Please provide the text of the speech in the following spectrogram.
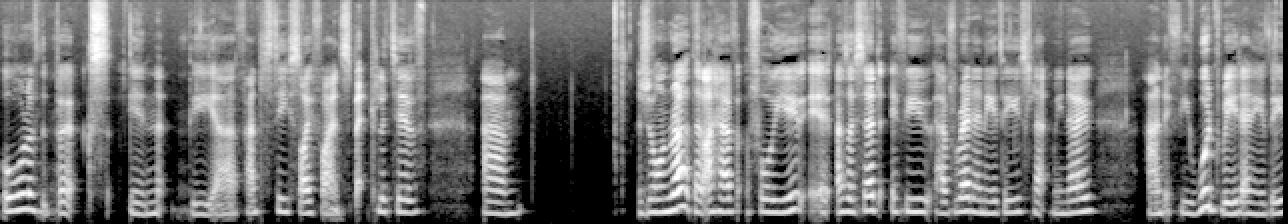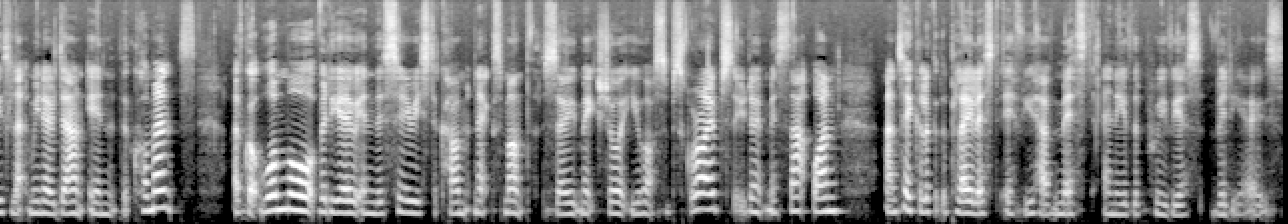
all of the books in the uh, fantasy, sci-fi, and speculative um, genre that I have for you. As I said, if you have read any of these, let me know. And if you would read any of these, let me know down in the comments. I've got one more video in this series to come next month, so make sure you are subscribed so you don't miss that one. And take a look at the playlist if you have missed any of the previous videos.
